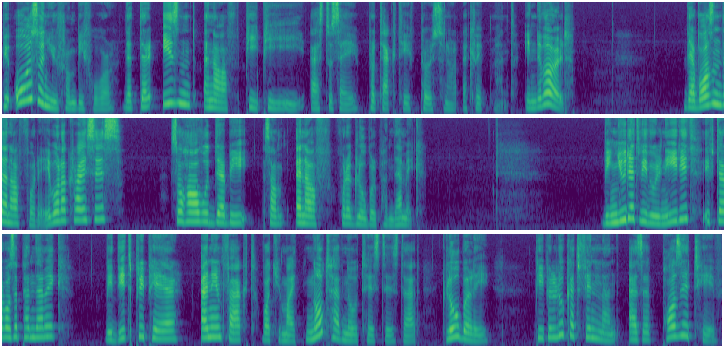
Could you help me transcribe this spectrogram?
We also knew from before that there isn't enough PPE, as to say, protective personal equipment, in the world. There wasn't enough for the Ebola crisis, so how would there be some enough for a global pandemic? We knew that we will need it if there was a pandemic. We did prepare, and in fact, what you might not have noticed is that globally, people look at Finland as a positive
